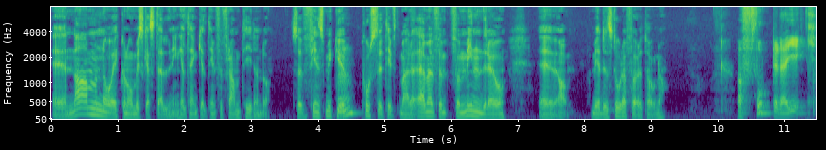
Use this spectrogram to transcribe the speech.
eh, namn och ekonomiska ställning helt enkelt inför framtiden. Då. Så det finns mycket Mm. positivt med det, även för, för mindre och eh, ja, medelstora företag. Då. Vad fort det där gick.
